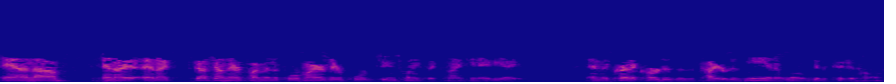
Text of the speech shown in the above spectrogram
And, uh, and I, and I got down there, so I'm in the Fort Myers airport June 26, 1988. And the credit card is as tired as me and it won't get a ticket home.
